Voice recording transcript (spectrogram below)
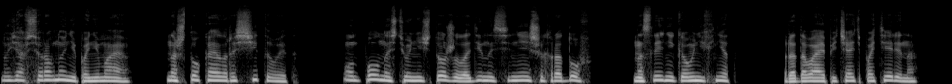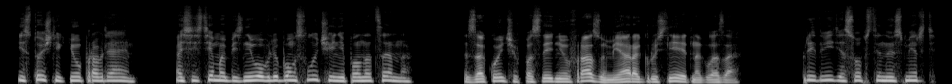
Но я все равно не понимаю, на что Кайл рассчитывает. Он полностью уничтожил один из сильнейших родов. Наследника у них нет. Родовая печать потеряна. Источник неуправляем. А система без него в любом случае неполноценна. Закончив последнюю фразу, Миара грустнеет на глазах. Предвидя собственную смерть,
